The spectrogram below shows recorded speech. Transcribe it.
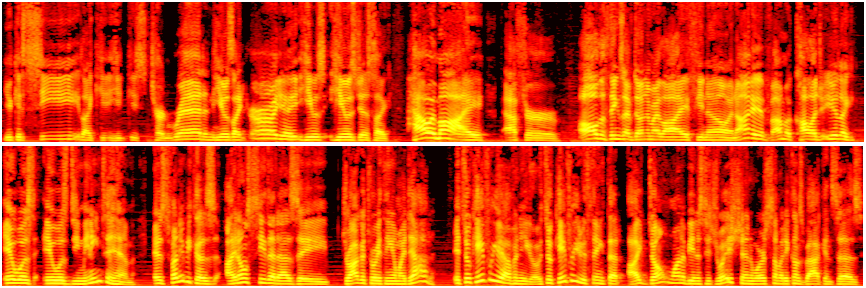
you could see like he, he's turned red and he was like, oh, he was he was just like, "How am I after?" all the things I've done in my life, you know, and I have, I'm a college, you like, it was, it was demeaning to him. It's funny because I don't see that as a derogatory thing in my dad. It's okay for you to have an ego. It's okay for you to think that I don't want to be in a situation where somebody comes back and says,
